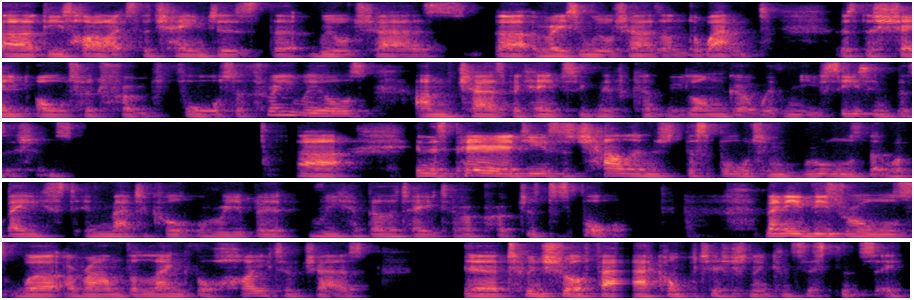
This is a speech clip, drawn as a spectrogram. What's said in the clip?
uh, these highlights the changes that wheelchairs, uh, racing wheelchairs underwent as the shape altered from four to three wheels and chairs became significantly longer with new seating positions. Uh, in this period, users challenged the sporting rules that were based in medical or rehabilitative approaches to sport. Many of these rules were around the length or height of chairs uh, to ensure fair competition and consistency,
